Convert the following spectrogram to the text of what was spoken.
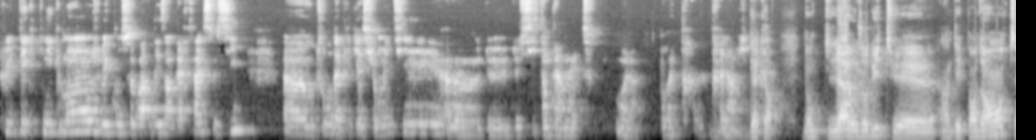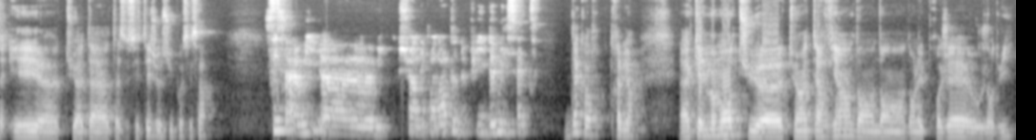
plus techniquement, je vais concevoir des interfaces aussi autour d'applications métiers, de, de sites internet. Voilà pour être très large. D'accord. Donc là, aujourd'hui, tu es indépendante et euh, tu as ta, ta, société, je suppose, c'est ça? C'est ça, oui. Euh, oui. Je suis indépendante depuis 2007. D'accord, très bien. À quel moment tu, euh, tu interviens dans, dans, dans, les projets aujourd'hui?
